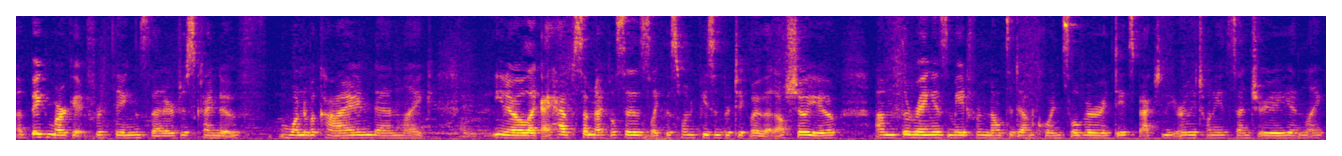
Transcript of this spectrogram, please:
a big market for things that are just kind of one of a kind and like you know like I have some necklaces like this one piece in particular that I'll show you. Um, the ring is made from melted down coin silver. It dates back to the early 20th century and like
